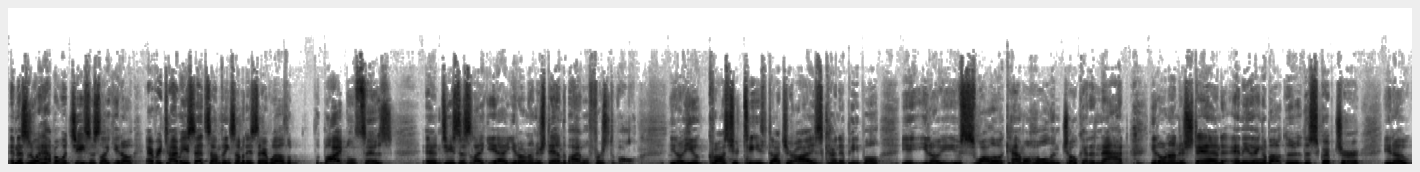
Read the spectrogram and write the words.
and this is what happened with Jesus. Like, you know, every time he said something, somebody said, well, the, the Bible says, and Jesus is like, yeah, you don't understand the Bible, first of all you know, you cross your T's, dot your I's kind of people. You, you know, you swallow a camel whole and choke at a gnat. You don't understand anything about the, the scripture, you know,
